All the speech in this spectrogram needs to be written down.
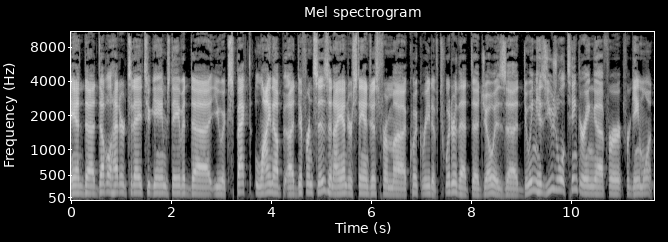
And uh, doubleheader today, two games. David, uh, you expect lineup uh, differences, and I understand just from a quick read of Twitter that uh, Joe is uh, doing his usual tinkering uh, for for game one.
